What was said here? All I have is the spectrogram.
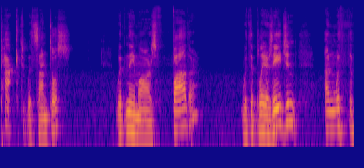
pact with Santos, with Neymar's father, with the player's agent, and with the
